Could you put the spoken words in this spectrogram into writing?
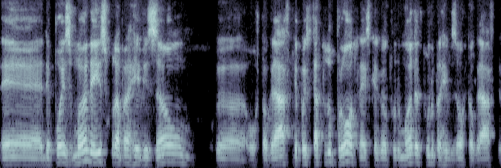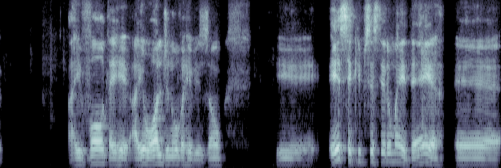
É, depois manda isso para revisão, uh, ortográfico, depois que está tudo pronto, né, escreveu tudo, manda tudo para revisão ortográfica. Aí volta, aí, aí eu olho de novo a revisão. E esse aqui, para vocês terem uma ideia, é,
